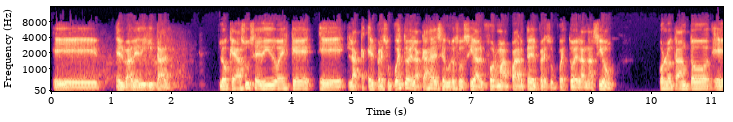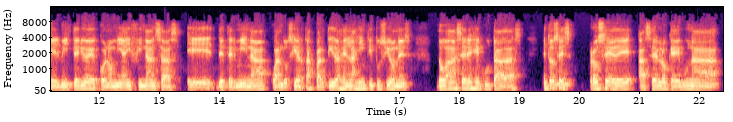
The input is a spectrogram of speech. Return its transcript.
eh, el vale digital. Lo que ha sucedido es que eh, el presupuesto de la Caja de Seguro Social forma parte del presupuesto de la Nación. Por lo tanto, el Ministerio de Economía y Finanzas eh, determina cuando ciertas partidas en las instituciones no van a ser ejecutadas. Entonces, procede a hacer lo que es una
